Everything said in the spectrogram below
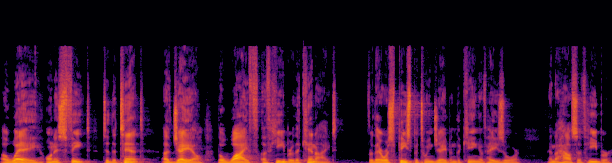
away on his feet to the tent of Jael, the wife of Heber the Kenite, for there was peace between Jabin the king of Hazor and the house of Heber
